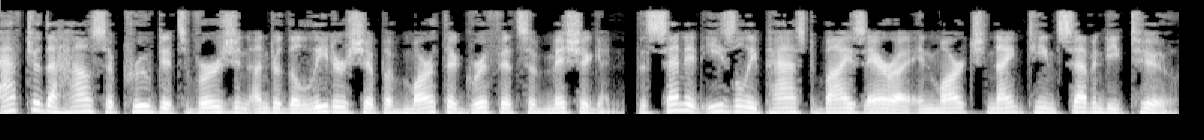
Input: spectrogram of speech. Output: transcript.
After the House approved its version under the leadership of Martha Griffiths of Michigan, the Senate easily passed Bayh's era in March 1972,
